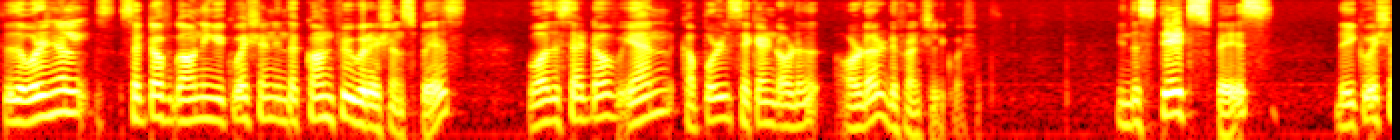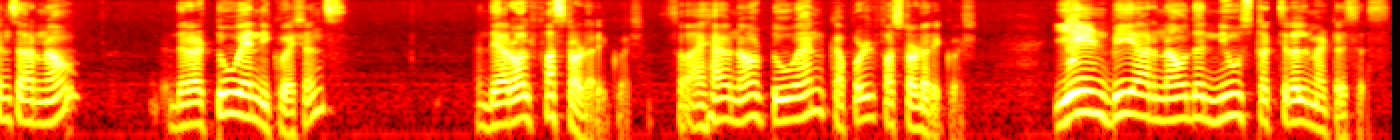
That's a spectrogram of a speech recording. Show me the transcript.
So the original set of governing equation in the configuration space was a set of n coupled second order, order differential equations. In the state space the equations are now there are 2 n equations and they are all first order equations. So I have now 2 n coupled first order equation. A and B are now the new structural matrices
